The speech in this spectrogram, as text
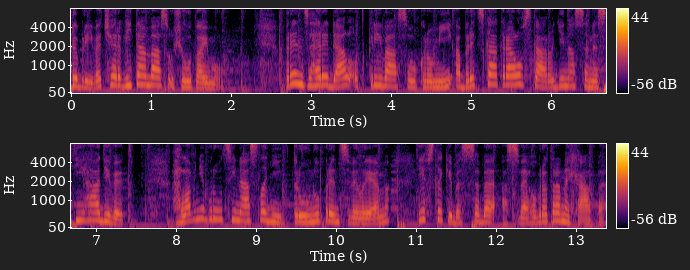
Dobrý večer, vítám vás u Showtimeu. Princ Harry dál odkrývá soukromí a britská královská rodina se nestíhá divit. Hlavně budoucí následník trůnu princ William je vsteky bez sebe a svého bratra nechápe.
